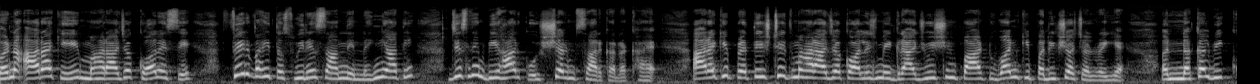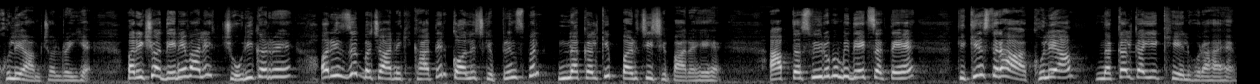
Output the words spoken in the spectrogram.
वरना आरा के महाराजा कॉलेज से फिर वही तस्वीरें सामने नहीं आती, जिसने बिहार को शर्मसार कर रखा है। आरा के प्रतिष्ठित महाराजा कॉलेज में ग्रेजुएशन पार्ट वन की परीक्षा चल रही है और नकल भी खुलेआम चल रही है। परीक्षा देने वाले चोरी कर रहे हैं और इज़्ज़त बचाने की खातिर कॉलेज के प्रिंसिपल नकल की पर्ची छिपा रहे हैं। आप तस्वीरों में भी देख सकते हैं कि किस तरह खुलेआम नकल का ये खेल हो रहा है।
